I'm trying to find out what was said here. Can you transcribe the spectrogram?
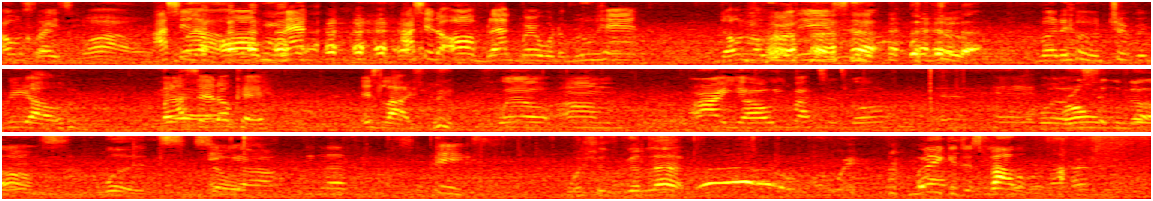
I was crazy. wow. I see the Wow. all black. I see the all black bird with a blue head. Don't know what it is, but it was tripping me out. But I said, okay, it's life. Well, um, all right, y'all. We about to go and head to the the um, woods. woods. So and y'all, we love you. So. Peace. Wish us good luck. or you can just follow us.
